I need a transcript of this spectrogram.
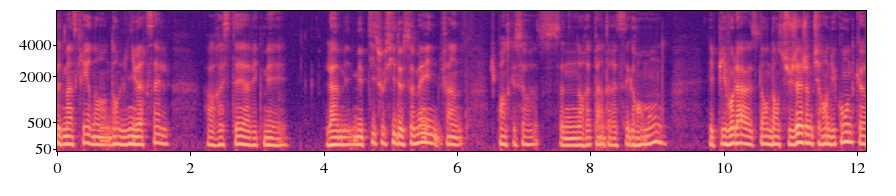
de m'inscrire dans, l'universel, rester avec mes, là, mes, petits soucis de sommeil. Enfin, je pense que ça, ça n'aurait pas intéressé grand monde. Et puis voilà, dans, ce sujet, je me suis rendu compte que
